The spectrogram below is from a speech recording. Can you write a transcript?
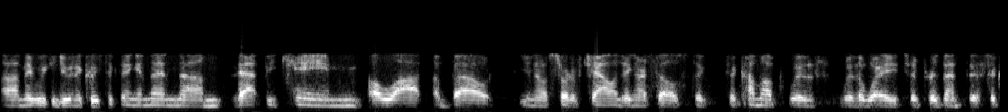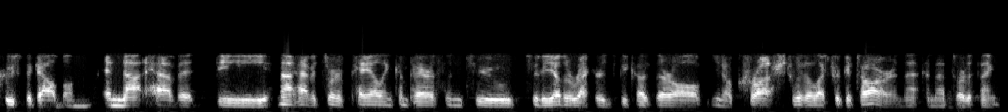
uh, maybe we could do an acoustic thing. And then um, that became a lot about you know, sort of challenging ourselves to, to come up with, with a way to present this acoustic album and not have it be, not have it sort of pale in comparison to, to the other records because they're all, you know, crushed with electric guitar and that, and that sort of thing.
